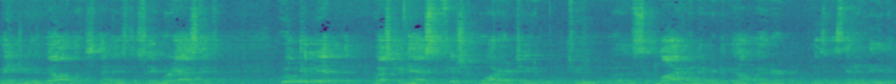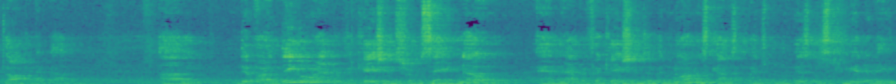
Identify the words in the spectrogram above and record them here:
major developments. That is to say, we're asked if we'll commit that Western has sufficient water to, to uh, supply whatever development or business entity they're talking about. Um, there are legal ramifications from saying no, and ramifications of enormous consequence for the business community.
